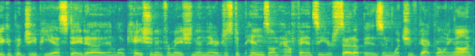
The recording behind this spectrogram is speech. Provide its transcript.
You can put GPS data and location information in there. It just depends on how fancy your setup is and what you've got going on.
